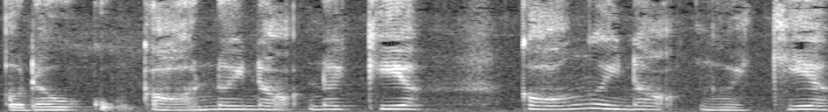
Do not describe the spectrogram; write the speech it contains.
Ở đâu cũng có nơi nọ, nơi kia, có người nọ, người kia.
